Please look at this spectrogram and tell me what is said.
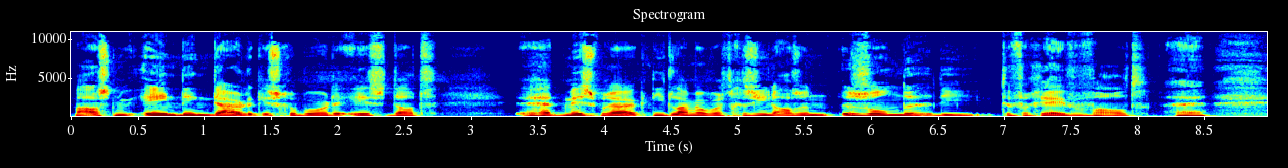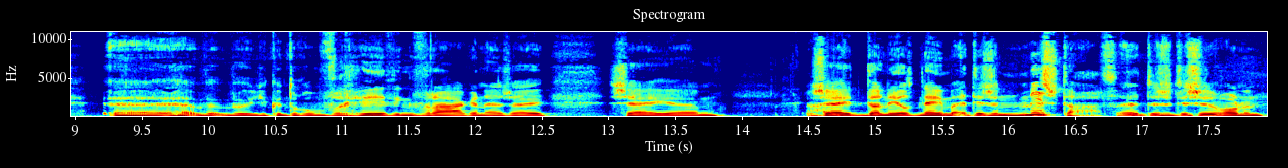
Maar als nu één ding duidelijk is geworden, is dat het misbruik niet langer wordt gezien als een zonde die te vergeven valt. Uh, uh, je kunt toch om vergeving vragen, zei, zei, uh, zei Daniel. Nee, maar het is een misdaad. Dus het is gewoon een,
